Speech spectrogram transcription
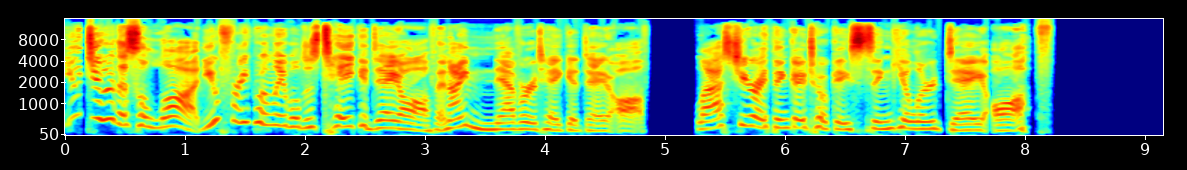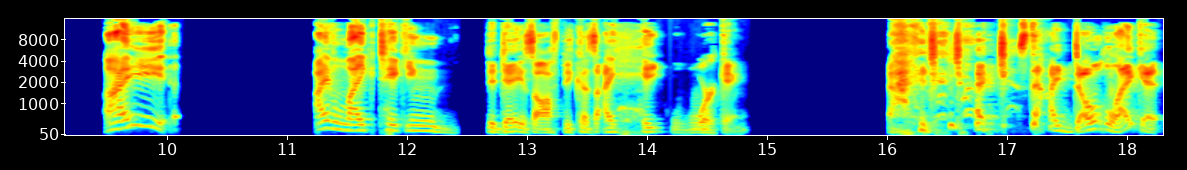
You do this a lot. You frequently will just take a day off, and I never take a day off. Last year, I think I took a singular day off. I I like taking the days off because I hate working. I, I just I don't like it.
